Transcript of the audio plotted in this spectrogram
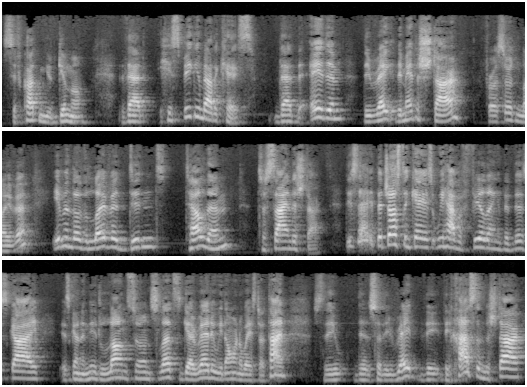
Sifkat Yud Gimel, that he's speaking about a case that the Edom, they, they made a star for a certain loiva, even though the loiva didn't tell them to sign the star. They say that just in case we have a feeling that this guy is going to need a loan soon, so let's get ready. We don't want to waste our time. So they, they so they rate the the chas and the star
